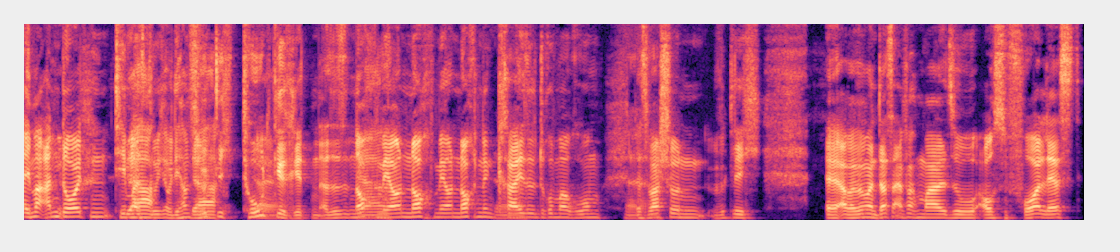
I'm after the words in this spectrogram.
Immer andeuten, Thema ja, ist durch, aber die haben es ja, wirklich totgeritten. Also es ist noch mehr und noch mehr und noch einen Kreisel drumherum. Das war schon wirklich äh, aber wenn man das einfach mal so außen vor lässt,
